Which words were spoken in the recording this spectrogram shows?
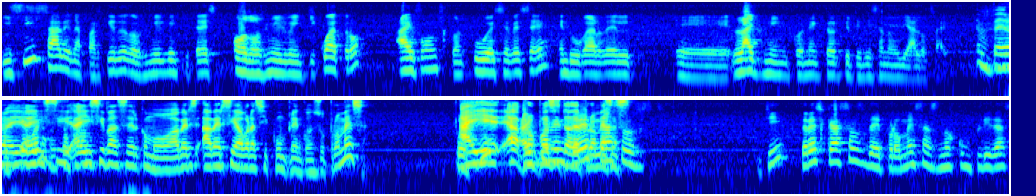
y si salen a partir de 2023 o 2024 iPhones con USB-C en lugar del eh, Lightning Connector que utilizan hoy ya los iPhones. Pero ahí, sí, ahí sí va a ser como a ver, a ver si ahora sí cumplen con su promesa. Pues ahí, eh, a propósito de promesas. sí, tres casos de promesas no cumplidas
